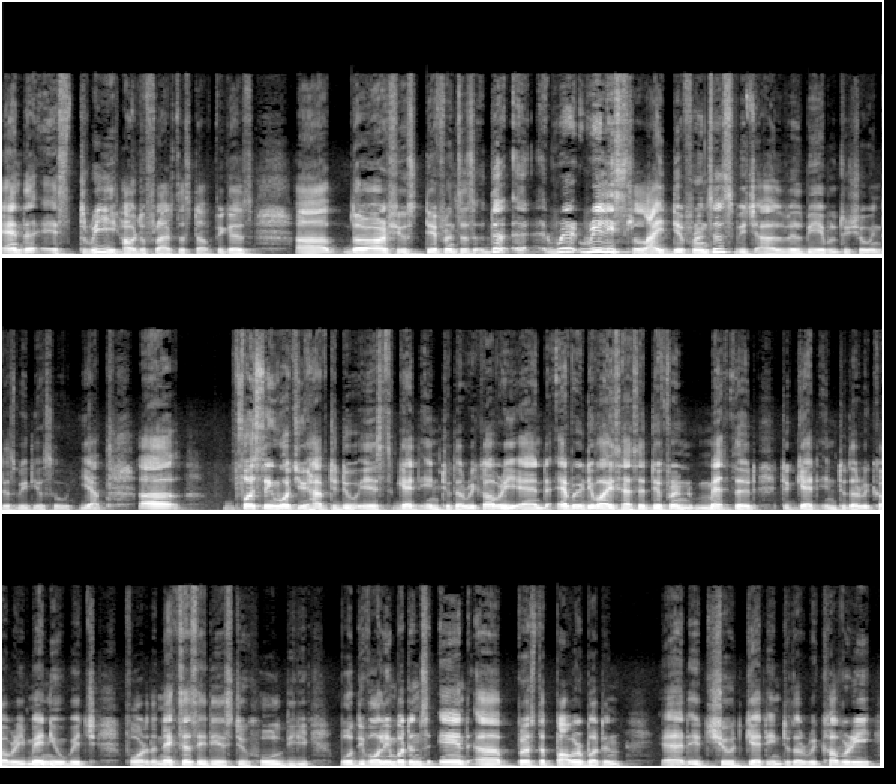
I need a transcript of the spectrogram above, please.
and the S3 how to flash the stuff because uh, there are a few differences. The uh, re really slight differences which I will be able to show in this video. So yeah. Uh, first thing what you have to do is get into the recovery and every device has a different method to get into the recovery menu which for the Nexus it is to hold the both the volume buttons and uh, press the power button and it should get into the recovery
